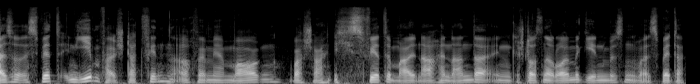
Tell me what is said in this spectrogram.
also es wird in jedem Fall stattfinden, auch wenn wir morgen wahrscheinlich das vierte Mal nacheinander in geschlossene Räume gehen müssen, weil das Wetter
